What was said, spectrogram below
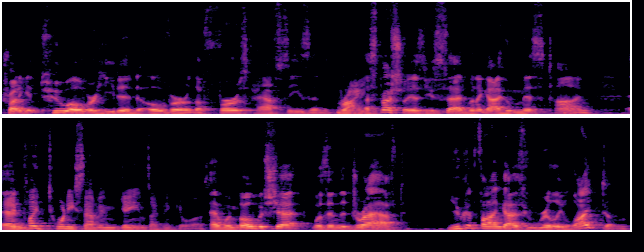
try to get too overheated over the first half season, Right. Especially as you said, when a guy who missed time He and played 27 games, I think it was. and when Bo Bichette was in the draft, you could find guys who really liked him,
